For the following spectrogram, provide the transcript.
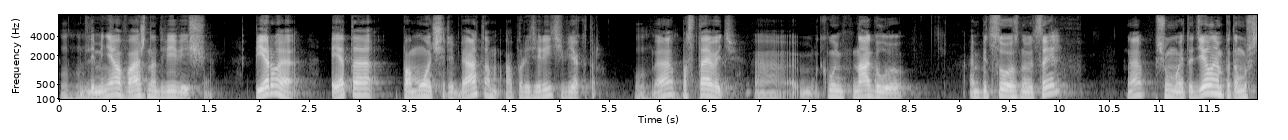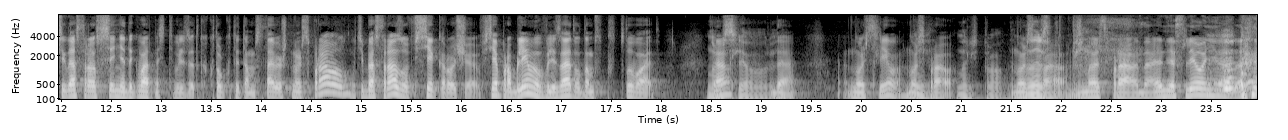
для меня важно две вещи. Первое — это помочь ребятам определить вектор, да, поставить э, какую-нибудь наглую, амбициозную цель. Да? Почему мы это делаем? Потому что всегда сразу все неадекватности вылезают. Как только ты там ставишь ноль справа, у тебя сразу все, короче, все проблемы вылезают, вот там всплывают. Ноль да? слева вроде. Да. Ноль слева, ноль справа. Ноль справа. Ноль справа, ноль справа, да. Не, слева не надо.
